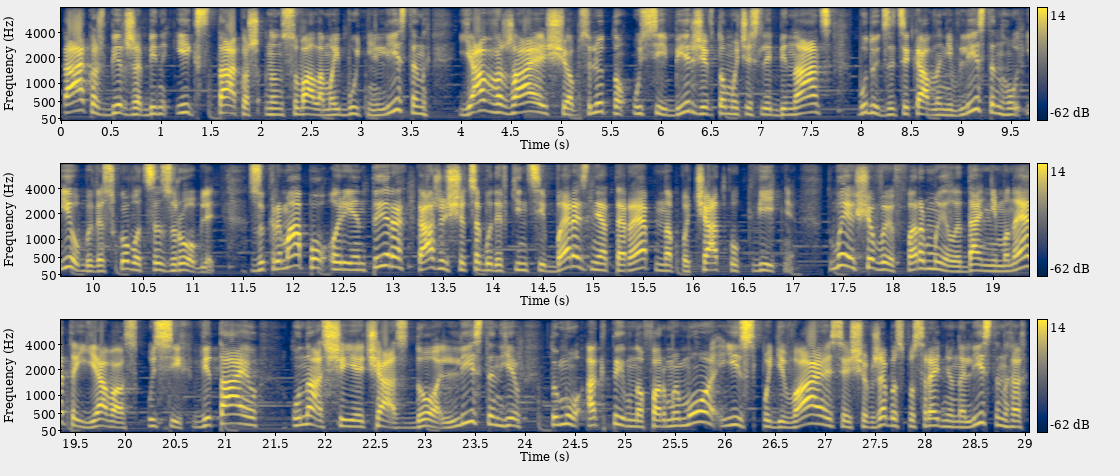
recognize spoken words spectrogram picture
Також біржа BinX також анонсувала майбутній лістинг. Я вважаю, що абсолютно усі біржі, в тому числі Binance, будуть зацікавлені в лістингу і обов'язково це зроблять. Зокрема, по орієнтирах кажуть, що це буде в кінці березня тереп на початку квітня. Тому, якщо ви фармили дані монети, я вас усіх вітаю. У нас ще є час до лістингів, тому активно фармимо і сподіваюся, що вже безпосередньо на лістингах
